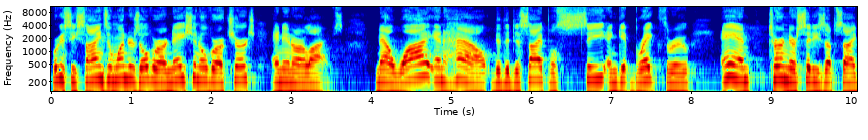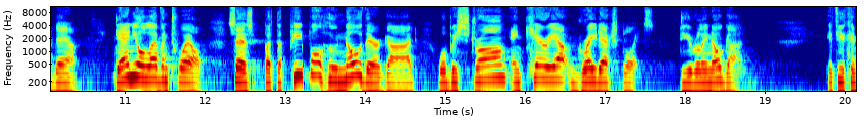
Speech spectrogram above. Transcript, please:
We're going to see signs and wonders over our nation, over our church, and in our lives. Now, why and how did the disciples see and get breakthrough and turn their cities upside down. Daniel 11, 12 says, But the people who know their God will be strong and carry out great exploits. Do you really know God? If you, can,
